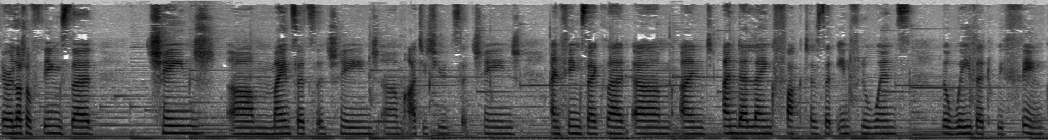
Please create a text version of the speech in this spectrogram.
there are a lot of things that change, um, mindsets that change, um, attitudes that change, and things like that, um, and underlying factors that influence the way that we think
